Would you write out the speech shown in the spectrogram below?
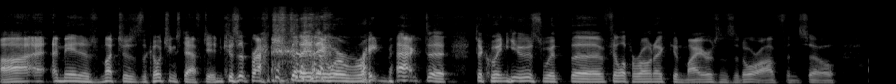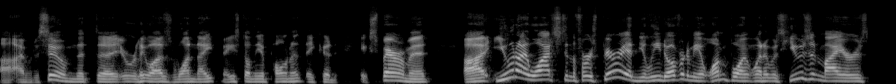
Uh, I, made as much as the coaching staff did because at practice today they were right back to to Quinn Hughes with uh, Filip Hronek and Myers and Zadorov, and so uh, I would assume that uh, it really was one night based on the opponent they could experiment. Uh, you and I watched in the first period, and you leaned over to me at one point when it was Hughes and Myers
